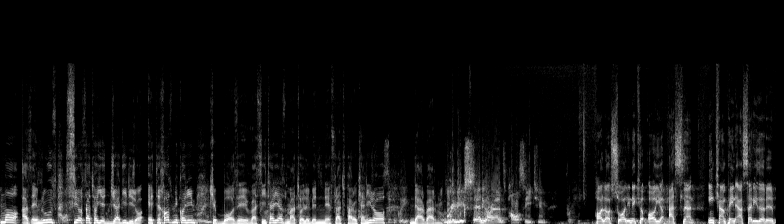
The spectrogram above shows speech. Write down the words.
ما از امروز سیاست های جدیدی را اتخاذ می کنیم که بازه وسیعتری از مطالب نفرت پراکنی را در بر می حالا سوال اینه که آیا اصلا این کمپین اثری داره؟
